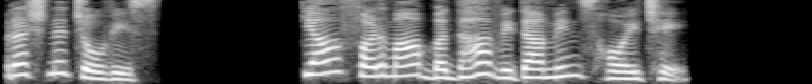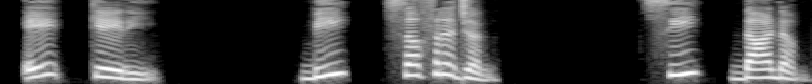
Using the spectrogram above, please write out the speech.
પ્રશ્ન ચોવીસ. ક્યાં ફળમાં બધા વિટામિન્સ હોય છે? એ કેરી. બી સફરજન. સી દાડમ.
